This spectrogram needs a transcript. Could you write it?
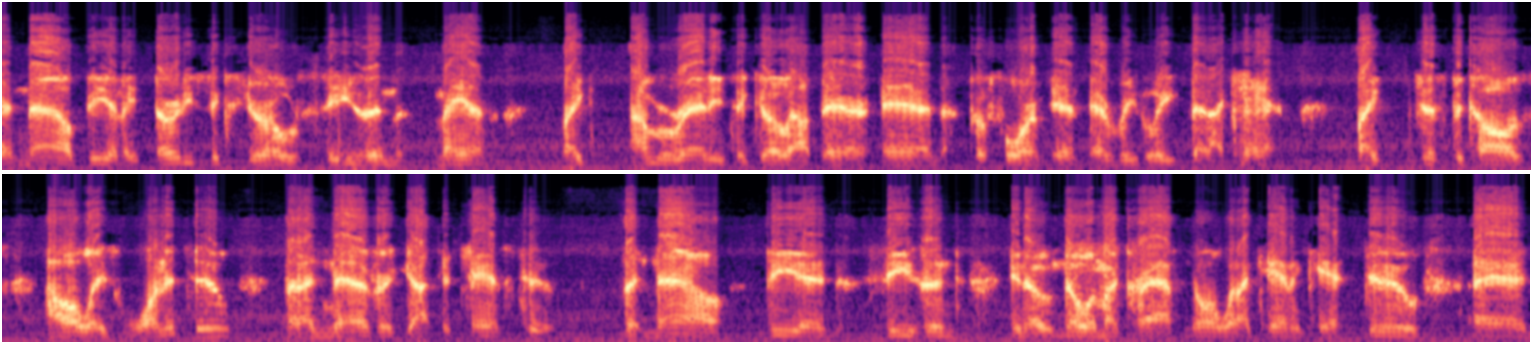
and now being a 36 year old seasoned man, like I'm ready to go out there and perform in every league that I can. Like just because I always wanted to, but I never got the chance to. But now being seasoned, you know, knowing my craft, knowing what I can and can't do, and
